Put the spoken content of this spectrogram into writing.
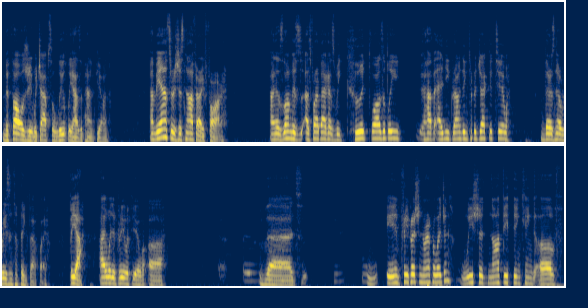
mythology, which absolutely has a pantheon. And the answer is just not very far. And as long as as far back as we could plausibly have any grounding to project it to, there's no reason to think that way. But yeah, I would agree with you uh, that in pre-Christian Nordic religion, we should not be thinking of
